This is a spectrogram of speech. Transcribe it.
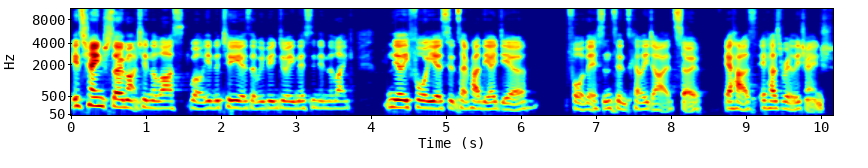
it's changed so much in the last, well, in the two years that we've been doing this, and in the like nearly four years since I've had the idea for this, and since Kelly died. So it has, it has really changed.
